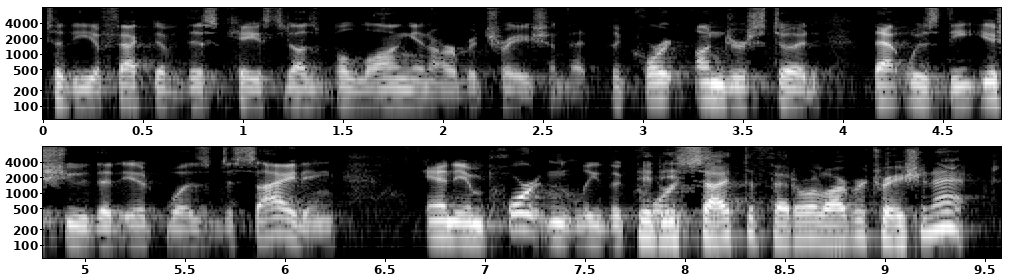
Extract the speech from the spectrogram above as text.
to the effect of this case does belong in arbitration. That the court understood that was the issue that it was deciding. And importantly, the court Did he cite the Federal Arbitration Act?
